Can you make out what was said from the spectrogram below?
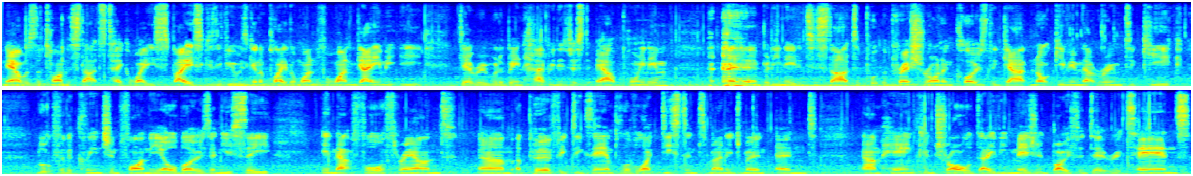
now was the time to start to take away his space because if he was going to play the one for one game, he, Detry would have been happy to just outpoint him, but he needed to start to put the pressure on and close the gap, not give him that room to kick, look for the clinch and find the elbows. And you see in that fourth round um, a perfect example of like distance management and um, hand control. Davey measured both of Detrit's hands.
